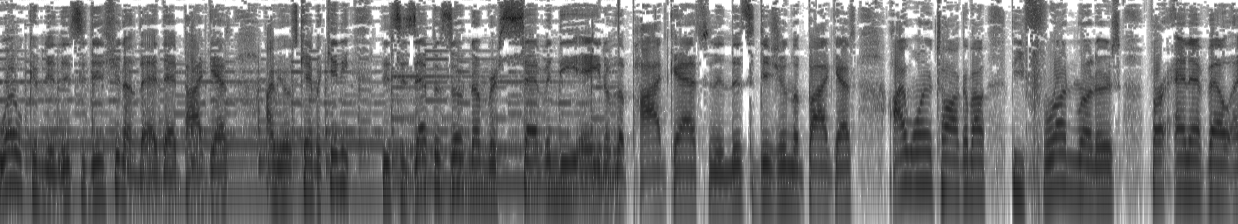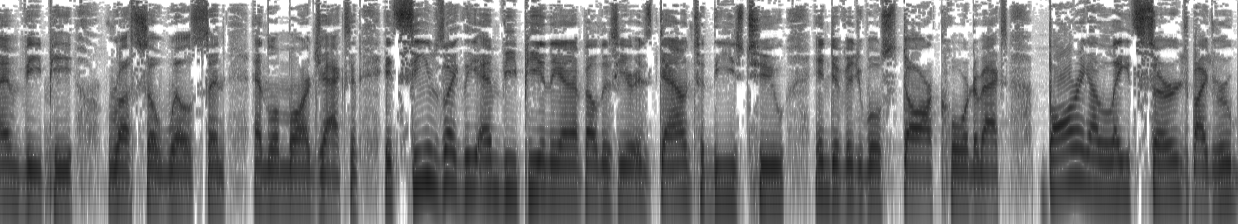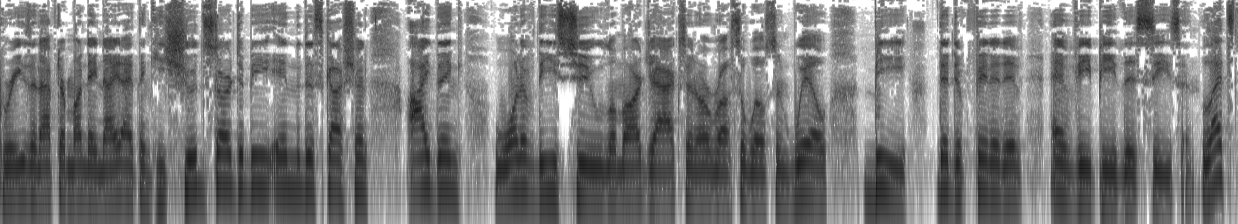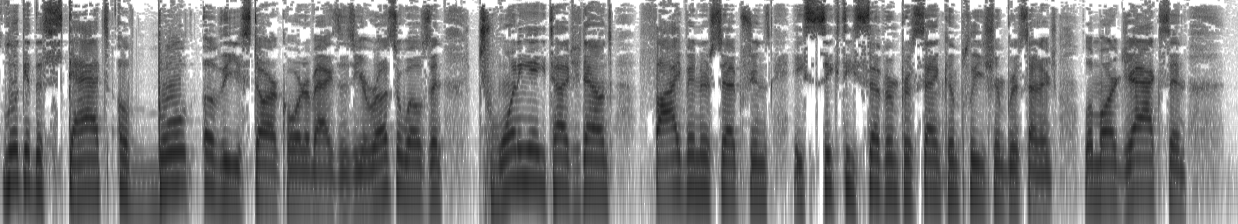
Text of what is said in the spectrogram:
Welcome to this edition of the Ed Ed Podcast. I'm your host, Cam McKinney. This is episode number 78 of the podcast. And in this edition of the podcast, I want to talk about the front runners for NFL MVP, Russell Wilson and Lamar Jackson. It seems like the MVP in the NFL this year is down to these two individual star quarterbacks. Barring a late surge by Drew Brees and after Monday night, I think he should start to be in the discussion. I think one of these two, Lamar Jackson or Russell Wilson, will be the definitive MVP this season. Let's look at the stats of both of these star quarterbacks this year. Russell Wilson, 28 touchdowns, five interceptions, a 67% completion percentage. Lamar Jackson,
